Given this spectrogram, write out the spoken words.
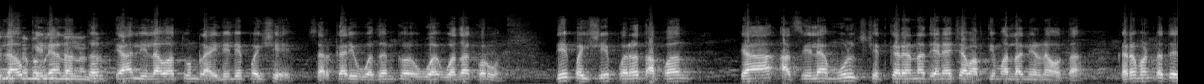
लिलाव केल्यानंतर त्या लिलावातून राहिलेले पैसे सरकारी वजन वजा करून ते पैसे परत आपण त्या असलेल्या मूळ शेतकऱ्यांना देण्याच्या बाबतीमधला निर्णय होता खरं म्हटलं तर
